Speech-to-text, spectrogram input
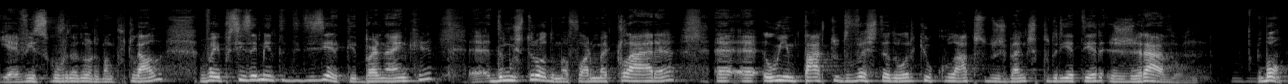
e é vice-governador do Banco de Portugal, veio precisamente de dizer que Bernanke uh, demonstrou de uma forma clara uh, uh, o impacto devastador que o colapso dos bancos poderia ter gerado. Bom,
